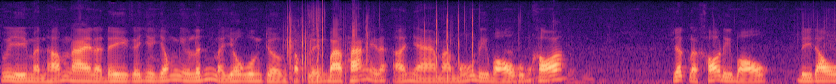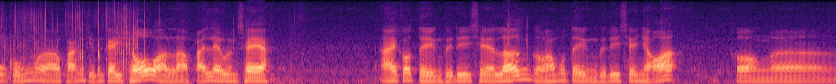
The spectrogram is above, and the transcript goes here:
Quý vị, mình hôm nay là đi cái như giống như lính mà vô quân trường tập luyện 3 tháng vậy đó. Ở nhà mà muốn đi bộ cũng khó. Rất là khó đi bộ. Đi đâu cũng ờ, khoảng chừng cây số à, là phải leo lên xe. Ai có tiền thì đi xe lớn, còn không có tiền thì đi xe nhỏ. Còn ờ,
